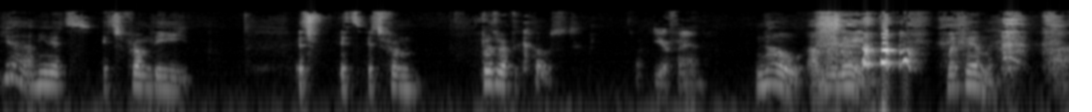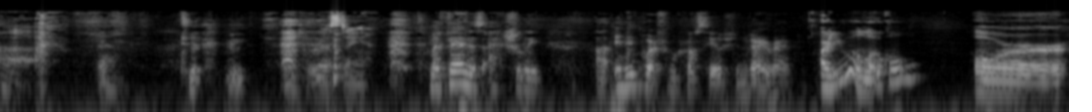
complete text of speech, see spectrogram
Yeah, I mean it's it's from the it's it's it's from further up the coast. You're fan? No, uh, my name, my family. Ah. Yeah. Interesting. My fan is actually uh, an import from across the ocean, very rare. Are you a local or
